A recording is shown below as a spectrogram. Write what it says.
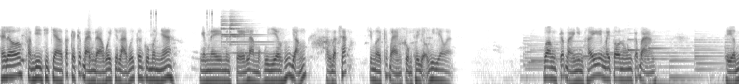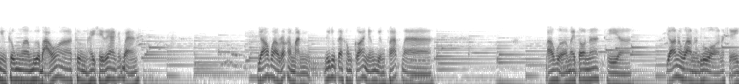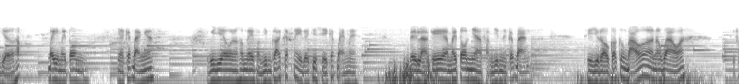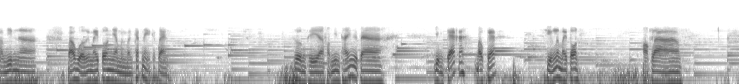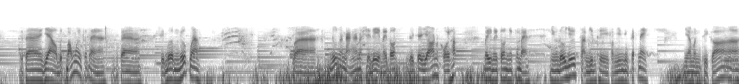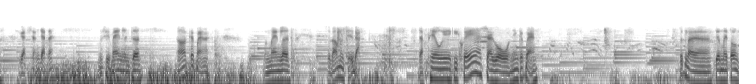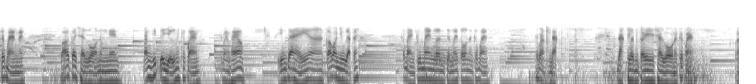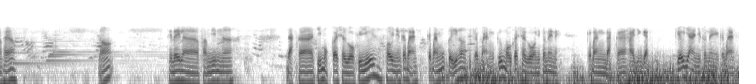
Hello, Phạm Duyên xin chào tất cả các bạn đã quay trở lại với kênh của mình nha. Ngày hôm nay mình sẽ làm một video hướng dẫn thật đặc sắc. Xin mời các bạn cùng theo dõi video ạ. À. Vâng, các bạn nhìn thấy mây tôn không các bạn? Thì ở miền Trung à, mưa bão à, thường hay xảy ra các bạn. Gió vào rất là mạnh. Nếu chúng ta không có những biện pháp mà bảo vệ mây tôn á, thì à, gió nó qua nó lùa, nó sẽ dỡ hấp, bay mây tôn. Nhà các bạn nhé, video hôm nay phạm vinh có cách này để chia sẻ các bạn nè. Đây là cái mây tôn nhà phạm vinh này các bạn. Thì vừa rồi có cơn bão à, nó vào á, thì phạm vinh à, bảo vệ cái mây tôn nhà mình bằng cách này các bạn. Thường thì à, phạm vinh thấy người ta dùng cát á, bao cát, chuyển lên mây tôn hoặc là người ta giao bịch bóng ấy, các bạn người ta sẽ bơm nước vào. Và nước nó nặng nó sẽ đè mây tôn, để cho gió nó khỏi hấp, bay mây tôn nha các bạn. Nhưng đối với phạm vinh thì phạm vinh dùng cách này. Nhà mình thì có ờ, gạch sẵn gạch á, mình sẽ mang lên trên. Đó, các bạn mình mang lên, sau đó mình sẽ đặt đặt theo cái khóe xà gồ nha các bạn tức là trên mây tôn các bạn nè, có cái sài gòn nằm ngang bán vít để giữ này các bạn. Các bạn thấy không? Thì chúng ta hãy à, có bao nhiêu gạch đấy các bạn cứ mang lên trên mây tôn này các bạn. Các bạn đặt đặt lên cây sài gòn này các bạn. Các bạn thấy không? Đó. Thì đây là phạm vinh à, đặt à, chỉ một cây sài gòn phía dưới thôi nha các bạn. Các bạn muốn kỹ hơn thì các bạn cứ mỗi cây sài gòn như cái này này các bạn đặt hai viên gạch kéo dài như thế này các bạn.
